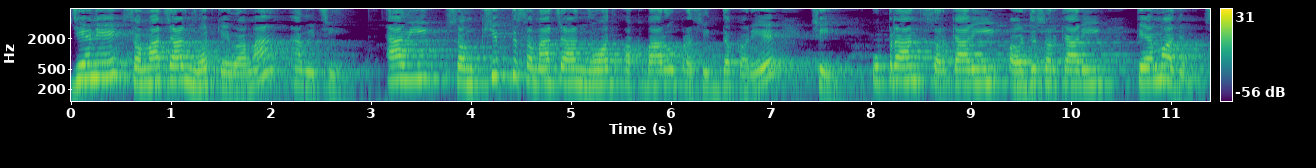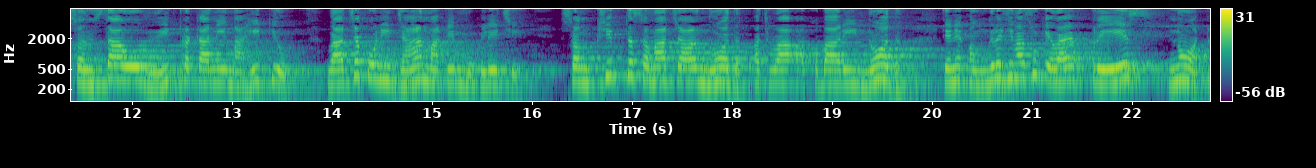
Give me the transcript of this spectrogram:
જેને સમાચાર નોંધ કહેવામાં આવે છે. આવી સંક્ષિપ્ત સમાચાર નોંધ અખબારો પ્રસિદ્ધ કરે છે. ઉપરાંત સરકારી, અર્ધ સરકારી તેમજ સંસ્થાઓ વિવિધ પ્રકારની માહિતીઓ વાચકોની જાણ માટે મોકલે છે. સંક્ષિપ્ત સમાચાર નોંધ અથવા અખબારી નોંધ તેને અંગ્રેજીમાં શું કહેવાય? પ્રેસ નોટ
